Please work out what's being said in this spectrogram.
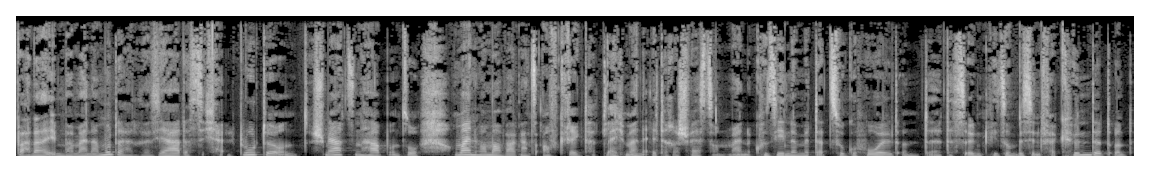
war da eben bei meiner Mutter, ja, dass ich blute und Schmerzen habe und so. Und meine Mama war ganz aufgeregt, hat gleich meine ältere Schwester und meine Cousine mit dazu geholt und äh, das irgendwie so ein bisschen verkündet. Und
